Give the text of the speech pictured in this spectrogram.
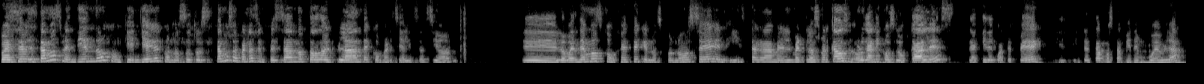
Pues eh, estamos vendiendo con quien llegue con nosotros. Estamos apenas empezando todo el plan de comercialización. Eh, lo vendemos con gente que nos conoce en Instagram, en los mercados orgánicos locales de aquí de Coatepec, intentamos también en Puebla.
